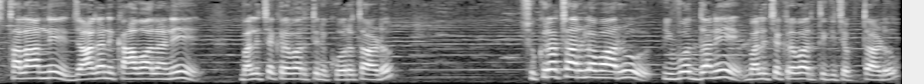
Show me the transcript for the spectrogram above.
స్థలాన్ని జాగని కావాలని బలిచక్రవర్తిని కోరుతాడు. శుక్రాచార్యుల వారు ఇవ్వొద్దని బలిచక్రవర్తికి చెప్తాడు.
